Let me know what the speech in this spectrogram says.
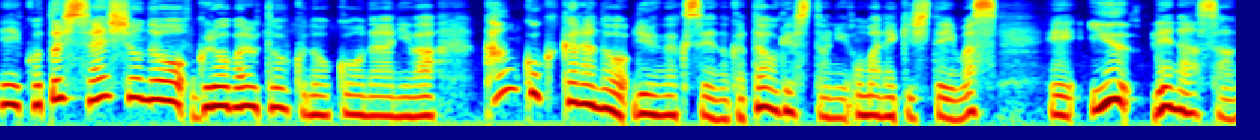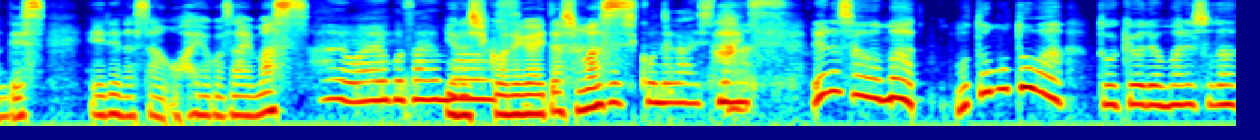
えー、今年最初のグローバルトークのコーナーには韓国からの留学生の方をゲストにお招きしています、えー、ユレナさんです、えー、レナさんおはようございます。はいおはようございます。よろしくお願いいたします。よろしくお願いします、はい、レナさんはまあもともとは東京で生まれ育っ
